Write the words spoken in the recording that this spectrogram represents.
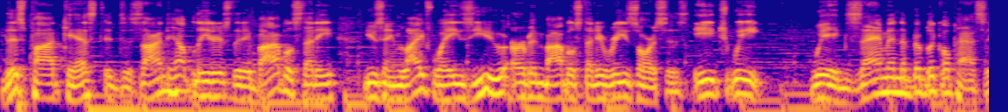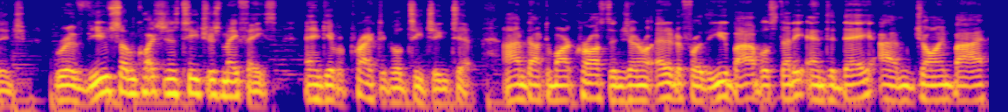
This podcast is designed to help leaders lead a Bible study using Lifeway's YOU Urban Bible Study resources. Each week, we examine the biblical passage review some questions teachers may face, and give a practical teaching tip. I'm Dr. Mark Croston, General Editor for the YOU Bible Study, and today I'm joined by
